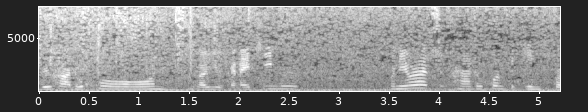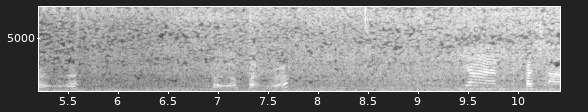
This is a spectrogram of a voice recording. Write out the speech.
วัสดีค่ะทุกคน เราอยู่กันในที่มืด วันนี้ว่าจะพาทุกคนไปกินเฝอ เฝอเฝอย่านประชา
